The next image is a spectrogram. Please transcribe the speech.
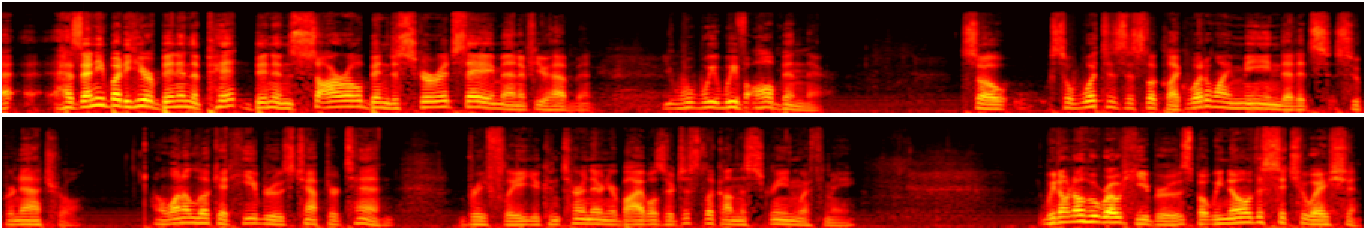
Uh, has anybody here been in the pit, been in sorrow, been discouraged? Say amen if you have been. We, we've all been there. So, so, what does this look like? What do I mean that it's supernatural? I want to look at Hebrews chapter 10 briefly. You can turn there in your Bibles or just look on the screen with me. We don't know who wrote Hebrews, but we know the situation.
